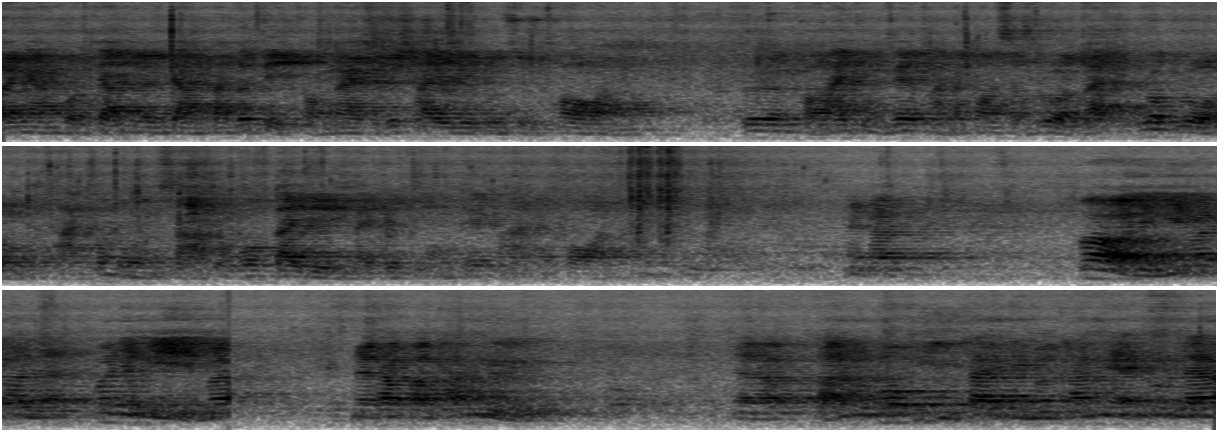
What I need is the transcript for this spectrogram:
รายงานผลการดำเนินการตามยติของนายสุทธิชัยวีบุญสุนทรเรื่องขอให้กรุงเทพมหานครสำรวจและรวบรวมฐานข้อมูลสารสมภพใต้ดินในพื้นที่กรุงเทพมหานครนะครับ ก็อย่างนี้ครับท่านนะก็จะมีว่านะครับบางครั้งหนึ่ง นะครับสารลูกโลกที่อยู่ใต้ดินบางครั้งเนี่ยรุ่นแล้ว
